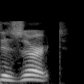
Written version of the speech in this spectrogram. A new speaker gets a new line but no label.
dessert.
